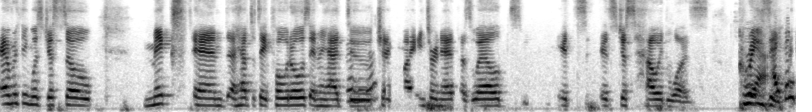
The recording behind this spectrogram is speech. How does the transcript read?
everything was just so mixed, and I have to take photos, and I had to Mhm. check my internet as well. It's it's, just how it was. Crazy. Yeah, I think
